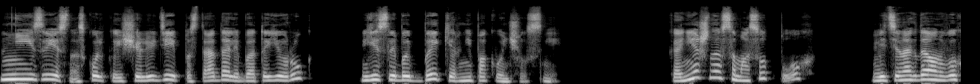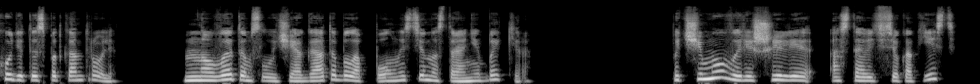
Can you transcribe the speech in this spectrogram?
Неизвестно, сколько еще людей пострадали бы от ее рук, если бы Беккер не покончил с ней. Конечно, самосуд плох, ведь иногда он выходит из-под контроля. Но в этом случае Агата была полностью на стороне Беккера. «Почему вы решили оставить все как есть?»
